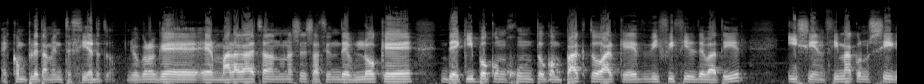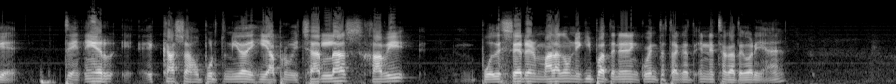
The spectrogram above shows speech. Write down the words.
es completamente cierto. Yo creo que el Málaga está dando una sensación de bloque, de equipo conjunto compacto al que es difícil debatir. Y si encima consigue tener escasas oportunidades y aprovecharlas, Javi, puede ser el Málaga un equipo a tener en cuenta en esta categoría, ¿eh?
